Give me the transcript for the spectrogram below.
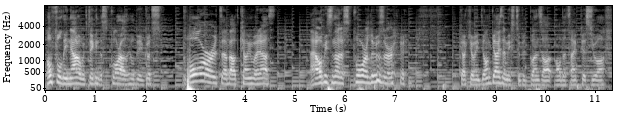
Hopefully, now that we've taken the spore out, he'll be a good sport about coming with us. I hope he's not a spore loser. Kakyoin, don't guys that make stupid puns all, all the time piss you off.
